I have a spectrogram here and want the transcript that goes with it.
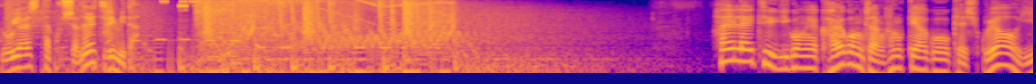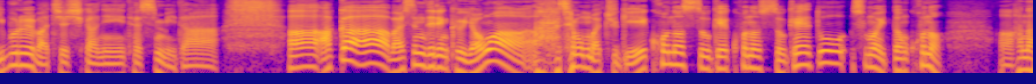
로얄 스타 쿠션을 드립니다. 하이라이트 이기광의 가요광장 함께하고 계시고요. 2부를 마칠 시간이 됐습니다. 아, 아까 말씀드린 그 영화 제목 맞추기 코너 속에 코너 속에 또 숨어있던 코너 어, 하나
